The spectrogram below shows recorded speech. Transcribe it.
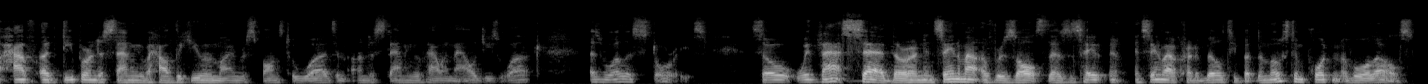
have a deeper understanding of how the human mind responds to words and understanding of how analogies work, as well as stories. So, with that said, there are an insane amount of results. There's an insane amount of credibility, but the most important of all else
